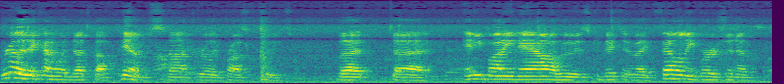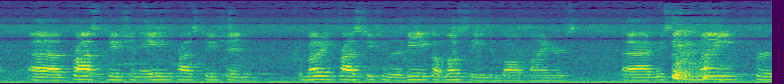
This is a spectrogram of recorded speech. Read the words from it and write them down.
Really, they kind of went nuts about pimps, not really prostitutes. But uh, anybody now who is convicted of a felony version of uh, prostitution, aiding prostitution, promoting prostitution with a vehicle, most of these involve minors, uh, receiving money for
